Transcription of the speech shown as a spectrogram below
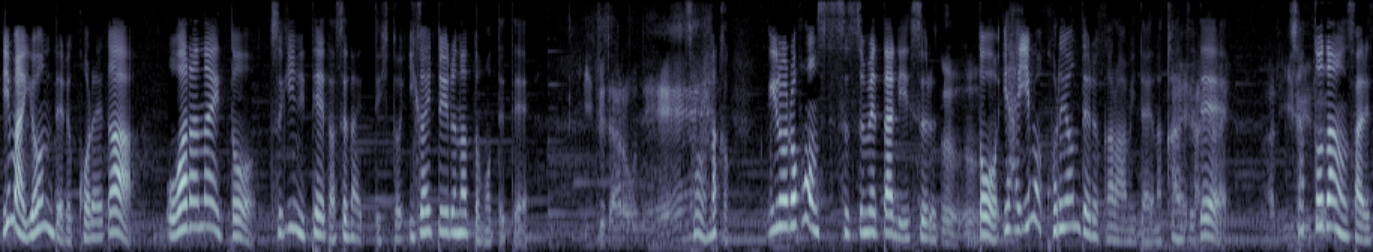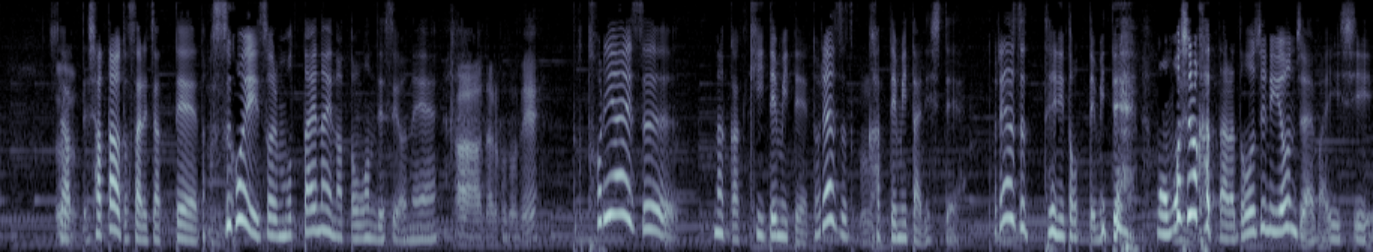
今読んでるこれが終わらないと次に手出せないって人意外といるなと思ってているだろうね。そうなんかいろいろ本勧めたりするうんうん。と、いや今これ読んでるからみたいな感じで、はいはいはいシャットダウンされちゃって、シャットアウトされちゃってなんかすごいそれもったいないなと思うんですよね。ああなるほどね。とりあえずなんか聞いてみてとりあえず買ってみたりして、とりあえず手に取ってみてもう面白かったら同時に読んじゃえばいいし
